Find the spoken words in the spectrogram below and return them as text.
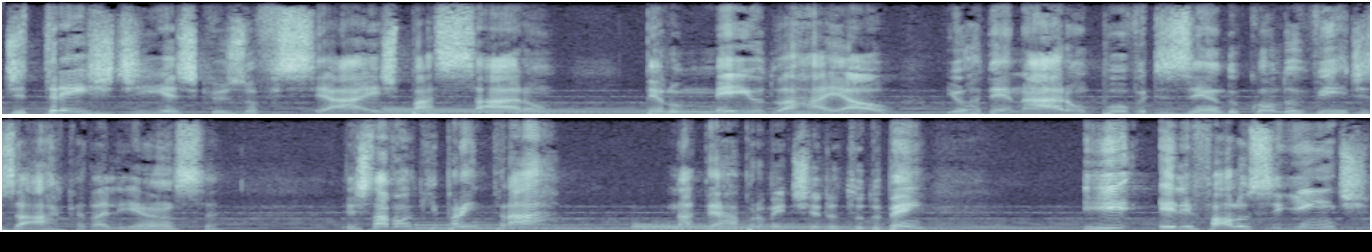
de três dias que os oficiais passaram pelo meio do arraial e ordenaram o povo, dizendo: Quando virdes a arca da aliança, eles estavam aqui para entrar na terra prometida, tudo bem? E ele fala o seguinte:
